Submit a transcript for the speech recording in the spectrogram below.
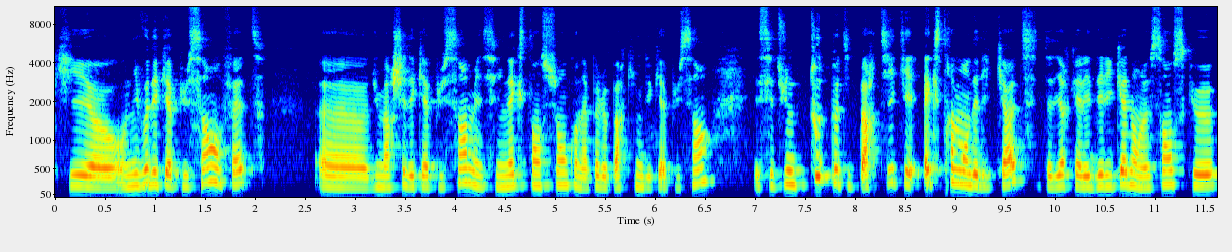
qui est au niveau des Capucins en fait. Du marché des Capucins, mais c'est une extension qu'on appelle le parking des Capucins. Et c'est une toute petite partie qui est extrêmement délicate, c'est-à-dire qu'elle est délicate dans le sens que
